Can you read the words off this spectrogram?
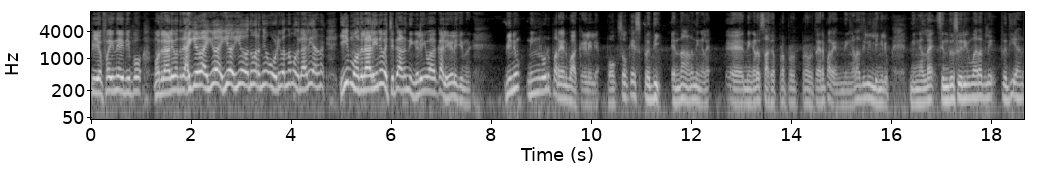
പി എഫ് ഐ എഴുതിയപ്പോൾ മുതലാളി വന്നിട്ട് അയ്യോ അയ്യോ അയ്യോ അയ്യോ എന്ന് പറഞ്ഞ് ഓടി വന്ന മുതലാളിയാണ്. ഈ മുതലാളിനെ വെച്ചിട്ടാണ് നിങ്ങൾ ഈ വാക്ക് കളി കളിക്കുന്നത്. വിനു നിങ്ങളോട് പറയാൻ വാക്കുകളില്ല. പോക്സോ കേസ് പ്രതി എന്നാണ് നിങ്ങളെ നിങ്ങളുടെ സഹപ്ര പ്ര- പ്രവർത്തകരെ പറയുന്നത് നിങ്ങളതിലില്ലെങ്കിലും നിങ്ങളുടെ സിന്ധു സൂര്യകുമാർ അതിൽ പ്രതിയാണ്.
